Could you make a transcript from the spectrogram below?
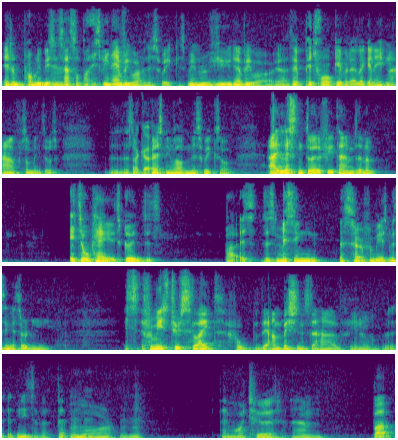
It'll probably be hmm. successful, but it's been everywhere this week. It's been reviewed everywhere. You know, I think Pitchfork gave it a, like an eight and a half or something. So it's, uh, it's Okay. the best new album this week. So I listened to it a few times and I'm- it's okay. It's good. It's but it's just missing a certain. For me, it's missing a certain. It's for me, it's too slight for the ambitions to have. You know, it needs to have a bit more, a bit more to it. Um, but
